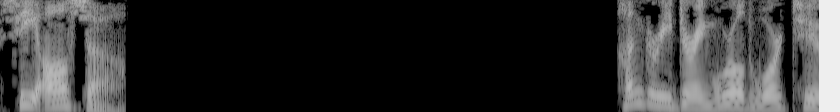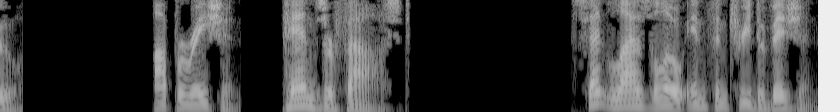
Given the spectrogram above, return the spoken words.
See also. Hungary during World War II Operation Panzerfaust. Szent László Infantry Division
